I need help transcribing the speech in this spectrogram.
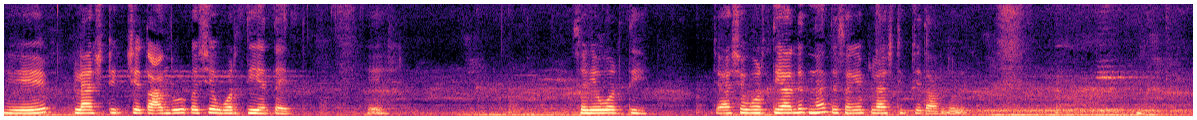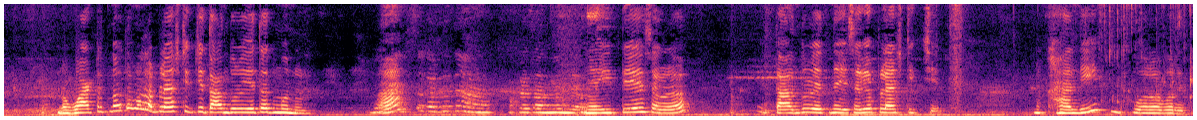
हे प्लास्टिकचे तांदूळ कसे वरती येत आहेत? हे. सगळे वरती. जे असे वरती आलेत ना ते सगळे प्लास्टिकचे तांदूळ वाटत नव्हतं मला प्लास्टिकचे तांदूळ येतात म्हणून. हा नाही ते सगळं तांदूळ येत नाही सगळे प्लास्टिकचे खाली बरोबर आहेत.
